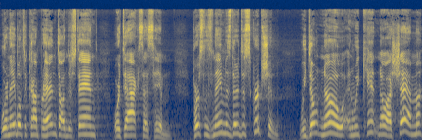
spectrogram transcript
We're unable to comprehend, to understand, or to access Him. Person's name is their description. We don't know and we can't know Hashem.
